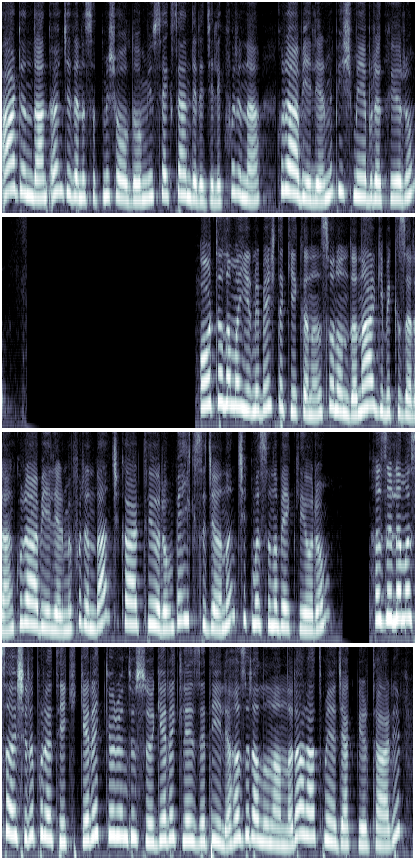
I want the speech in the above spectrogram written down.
Ardından önceden ısıtmış olduğum 180 derecelik fırına kurabiyelerimi pişmeye bırakıyorum. Ortalama 25 dakikanın sonunda nar gibi kızaran kurabiyelerimi fırından çıkartıyorum ve ilk sıcağının çıkmasını bekliyorum. Hazırlaması aşırı pratik, gerek görüntüsü gerek lezzetiyle hazır alınanları aratmayacak bir tarif.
